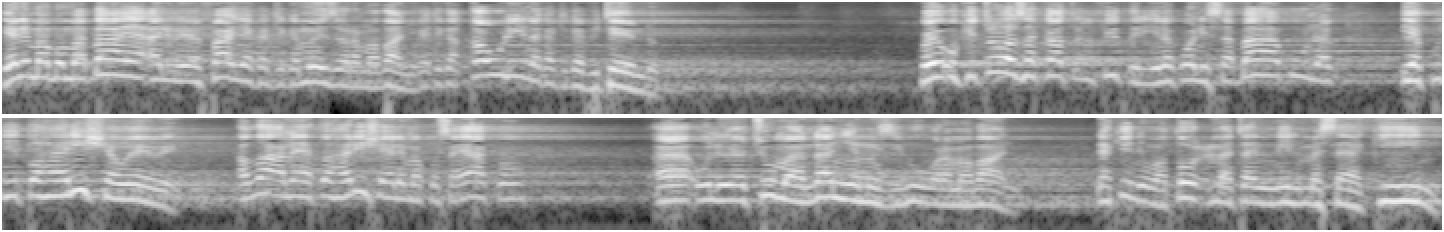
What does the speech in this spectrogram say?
yale mambo mabaya aliyoyafanya katika mwezi wa Ramadhani katika kauli na katika vitendo. Kwa hiyo ukitoa zakatu fitri inakuwa ni sababu na ya kujitaharisha wewe. Allah anayataharisha yale makosa yako uh, uliyoyachuma ndani ya mwezi huu wa Ramadhani. Lakini wa tu'matan lilmasakin,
